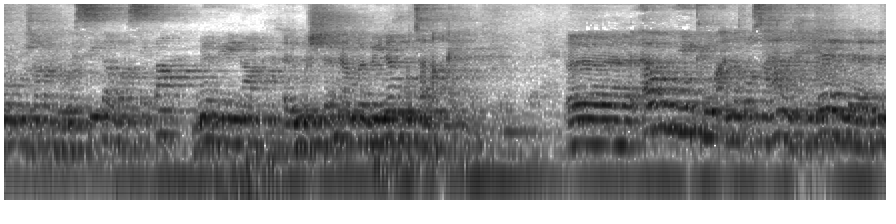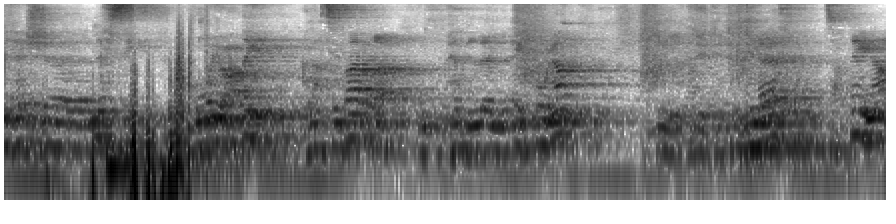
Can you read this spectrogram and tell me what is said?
هو مجرد وسيلة وسيطه ما بين المجتمع وما بين المتلقي آه، أو يمكن أن ندرسها من خلال منهج نفسي. هو يعطي على اعتبار هذه الأيقونة في الغلاف تعطينا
